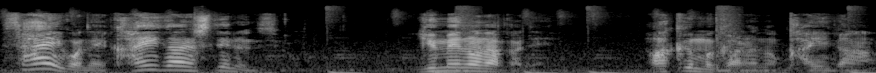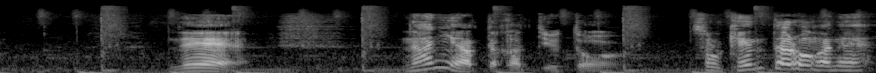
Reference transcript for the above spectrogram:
最後ね、開眼してるんですよ。夢の中で。悪夢からの開眼。で、何やったかっていうと、そのケンタロウがね、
